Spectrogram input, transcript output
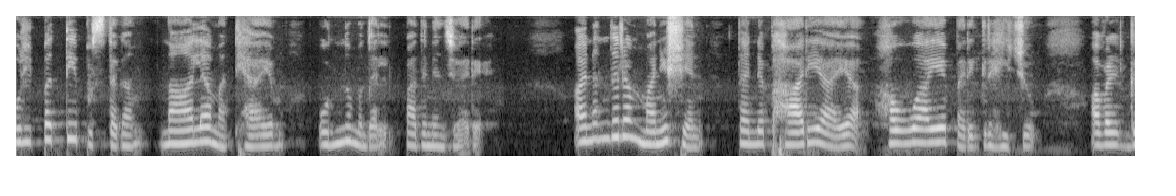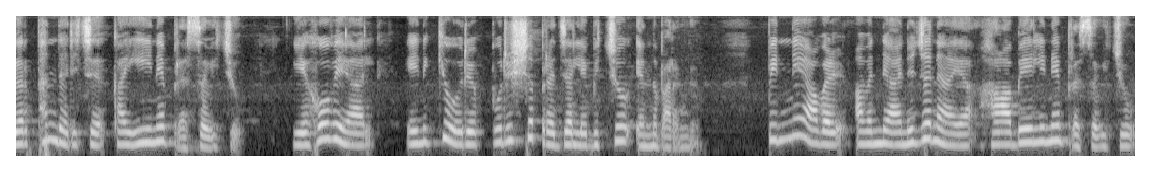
ഉൽപ്പത്തി പുസ്തകം നാലാം അധ്യായം ഒന്ന് മുതൽ പതിനഞ്ച് വരെ. അനന്തരം മനുഷ്യൻ തന്റെ ഭാര്യയായ ഹൗവായെ പരിഗ്രഹിച്ചു. അവൾ ഗർഭം ധരിച്ച് കയ്യീനെ പ്രസവിച്ചു. യഹോവയാൽ എനിക്ക് ഒരു പുരുഷ പ്രജ ലഭിച്ചു എന്ന് പറഞ്ഞു. പിന്നെ അവൾ അവന്റെ അനുജനായ ഹാബേലിനെ പ്രസവിച്ചു.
